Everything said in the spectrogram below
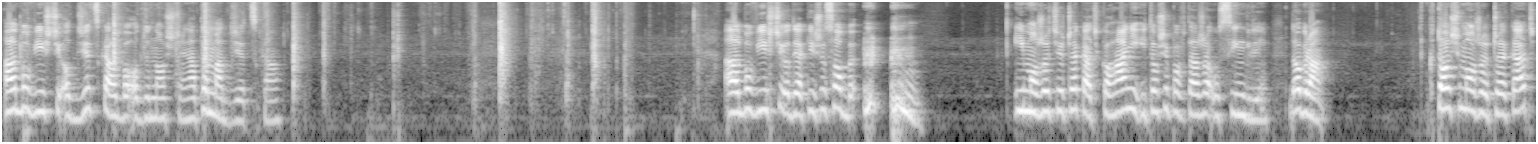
Albo wieści od dziecka, albo odnośnie, na temat dziecka. Albo wieści od jakiejś osoby. I możecie czekać, kochani, i to się powtarza u singli. Dobra, ktoś może czekać,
